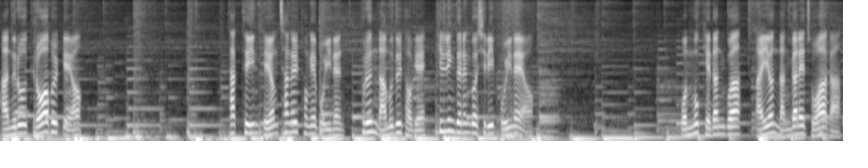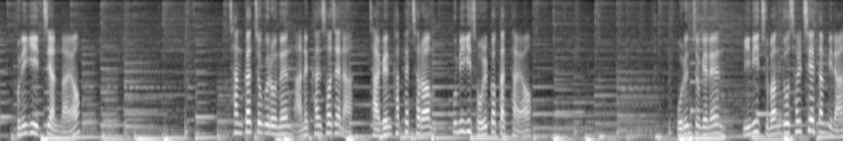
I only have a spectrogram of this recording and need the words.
안으로 들어와 볼게요. 탁 트인 대형 창을 통해 보이는 푸른 나무들 덕에 힐링되는 거실이 보이네요. 원목 계단과 아이언 난간의 조화가 분위기 있지 않나요? 창가 쪽으로는 아늑한 서재나 작은 카페처럼 꾸미기 좋을 것 같아요. 오른쪽에는 미니 주방도 설치했답니다.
